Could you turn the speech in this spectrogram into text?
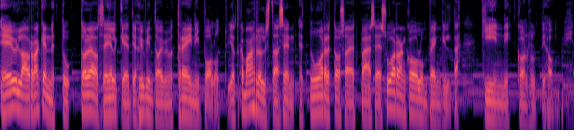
EYllä on rakennettu todella selkeät ja hyvin toimivat treenipolut, jotka mahdollistaa sen, että nuoret osaajat pääsee suoraan koulun penkiltä kiinni konsulttihommiin.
